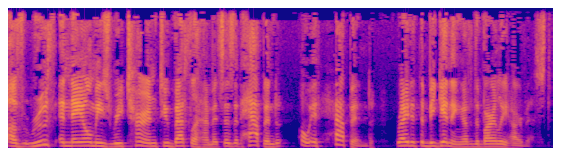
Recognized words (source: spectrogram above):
of Ruth and Naomi's return to Bethlehem. It says it happened. Oh, it happened right at the beginning of the barley harvest.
